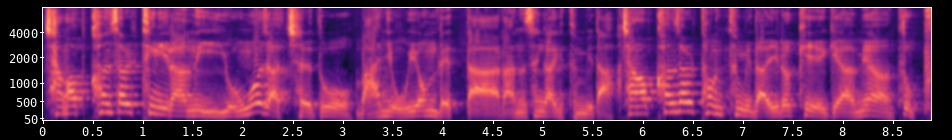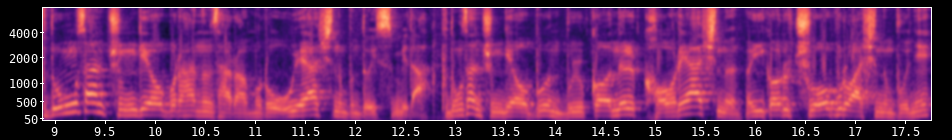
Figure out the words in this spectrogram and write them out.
창업 컨설팅이라는 이 용어 자체도 많이 오염됐다라는 생각이 듭니다. 창업 컨설턴트입니다. 이렇게 얘기하면 또 부동산 중개업을 하는 사람으로 오해하시는 분도 있습니다. 부동산 중개업은 물건을 거래하시는 이거를 주업으로 하시는 분이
